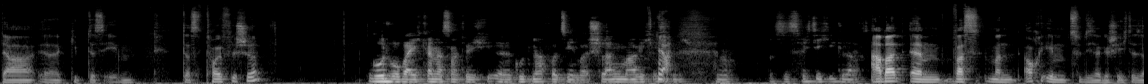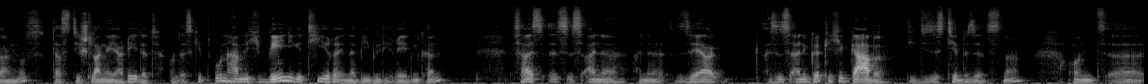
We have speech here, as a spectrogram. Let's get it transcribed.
da äh, gibt es eben das Teuflische. Gut, wobei ich kann das natürlich äh, gut nachvollziehen, weil Schlangen mag ich ja. nicht. Ja. Das ist richtig ekelhaft. Aber ähm, was man auch eben zu dieser Geschichte sagen muss, dass die Schlange ja redet. Und es gibt unheimlich wenige Tiere in der Bibel, die reden können. Das heißt, es ist eine, eine sehr, es ist eine göttliche Gabe, die dieses Tier besitzt. Ne? Und äh,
